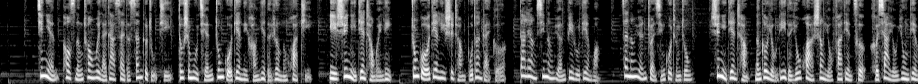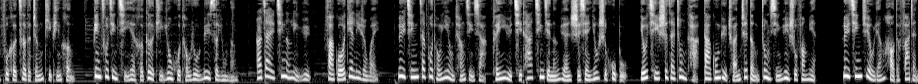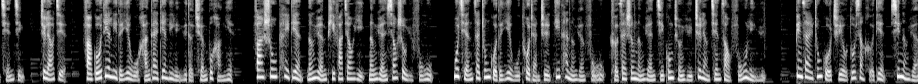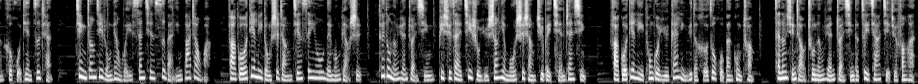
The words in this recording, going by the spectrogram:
今年 POS 能创未来大赛的三个主题都是目前中国电力行业的热门话题。以虚拟电厂为例，中国电力市场不断改革，大量新能源并入电网，在能源转型过程中。虚拟电厂能够有力的优化上游发电侧和下游用电负荷侧的整体平衡，并促进企业和个体用户投入绿色用能。而在氢能领域，法国电力认为，绿氢在不同应用场景下可以与其他清洁能源实现优势互补，尤其是在重卡、大功率船只等重型运输方面，绿氢具有良好的发展前景。据了解，法国电力的业务涵盖电力领域的全部行业。发输配电、能源批发交易、能源销售与服务，目前在中国的业务拓展至低碳能源服务、可再生能源及工程与质量监造服务领域，并在中国持有多项核电、新能源和火电资产，净装机容量为三千四百零八兆瓦。法国电力董事长兼 CEO 雷蒙表示，推动能源转型必须在技术与商业模式上具备前瞻性。法国电力通过与该领域的合作伙伴共创。才能寻找出能源转型的最佳解决方案。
